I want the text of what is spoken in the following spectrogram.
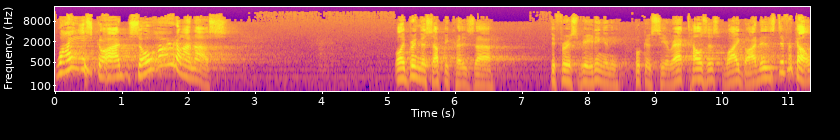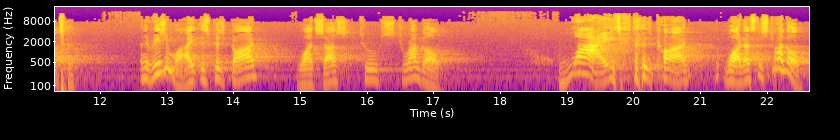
Why is God so hard on us? Well, I bring this up because uh, the first reading in the book of Sirach tells us why God is difficult. and the reason why is because God wants us to struggle. Why does God want us to struggle?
